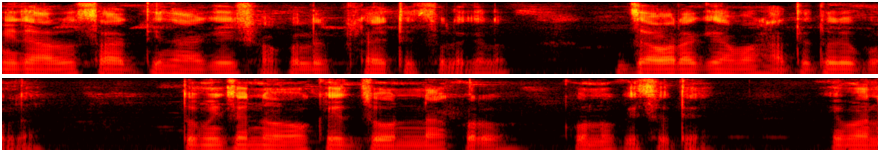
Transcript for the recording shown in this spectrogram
মীরা আরও চার দিন আগেই সকালের ফ্লাইটে চলে গেল। যাওয়ার আগে আমার হাতে ধরে বলে, তুমি যেন ওকে জোর না করো কোনো কিছুতে। ইমান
